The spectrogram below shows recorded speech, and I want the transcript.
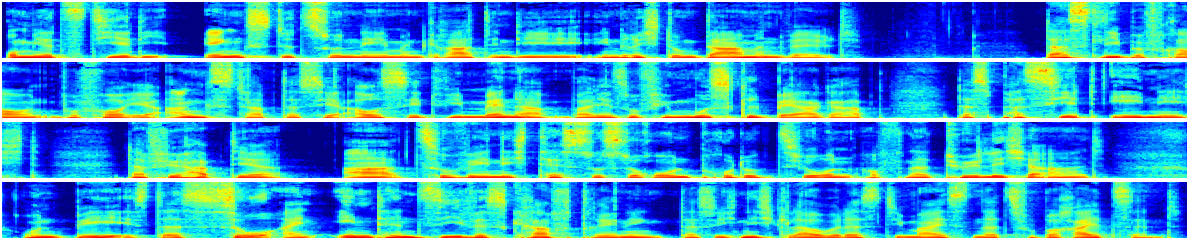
um jetzt hier die Ängste zu nehmen, gerade in die in Richtung Damenwelt. Das, liebe Frauen, wovor ihr Angst habt, dass ihr aussieht wie Männer, weil ihr so viel Muskelberge habt, das passiert eh nicht. Dafür habt ihr A, zu wenig Testosteronproduktion auf natürliche Art und B, ist das so ein intensives Krafttraining, dass ich nicht glaube, dass die meisten dazu bereit sind.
